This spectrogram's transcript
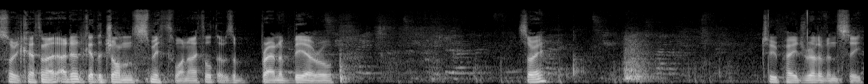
sorry, Catherine, I, I don't get the John Smith one. I thought that was a brand of beer or. Sorry? Two page relevancy.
